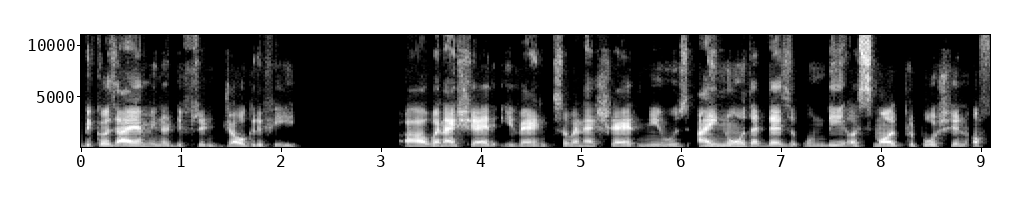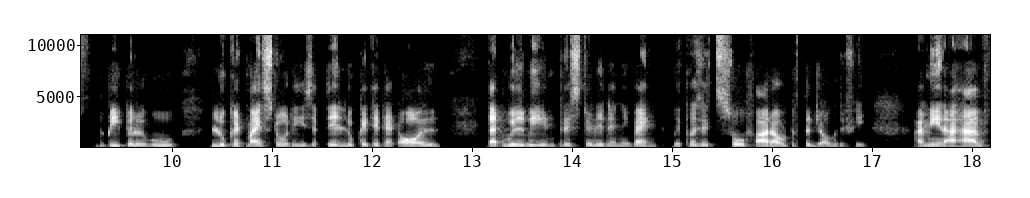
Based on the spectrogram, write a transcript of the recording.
because I am in a different geography, uh, when I share events or when I share news, I know that there's only a small proportion of the people who look at my stories, if they look at it at all, that will be interested in an event because it's so far out of the geography. I mean, I have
